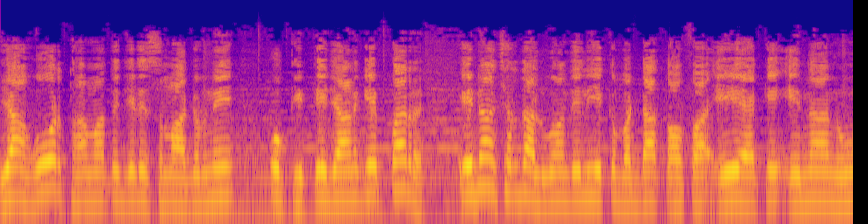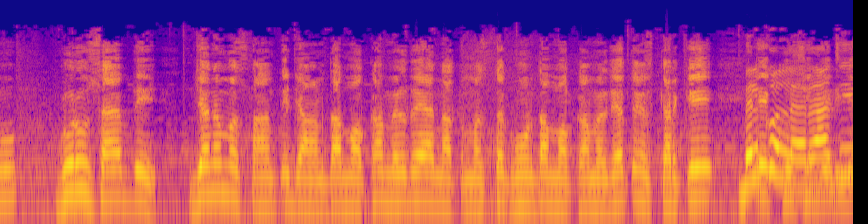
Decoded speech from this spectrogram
ਜਾਂ ਹੋਰ ਥਾਵਾਂ ਤੇ ਜਿਹੜੇ ਸਮਾਗਮ ਨੇ ਉਹ ਕੀਤੇ ਜਾਣਗੇ ਪਰ ਇਹਨਾਂ ਸ਼ਰਧਾਲੂਆਂ ਦੇ ਲਈ ਇੱਕ ਵੱਡਾ ਤੋਹਫਾ ਇਹ ਹੈ ਕਿ ਇਹਨਾਂ ਨੂੰ ਗੁਰੂ ਸਾਹਿਬ ਦੇ ਜਨਮ ਸਥਾਨ ਤੇ ਜਾਣ ਦਾ ਮੌਕਾ ਮਿਲ ਰਿਹਾ ਨਤਮਸਤਕ ਹੋਣ ਦਾ ਮੌਕਾ ਮਿਲ ਰਿਹਾ ਤੇ ਇਸ ਕਰਕੇ ਬਿਲਕੁਲ ਖੁਸ਼ੀ ਜਿਹੜੀ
